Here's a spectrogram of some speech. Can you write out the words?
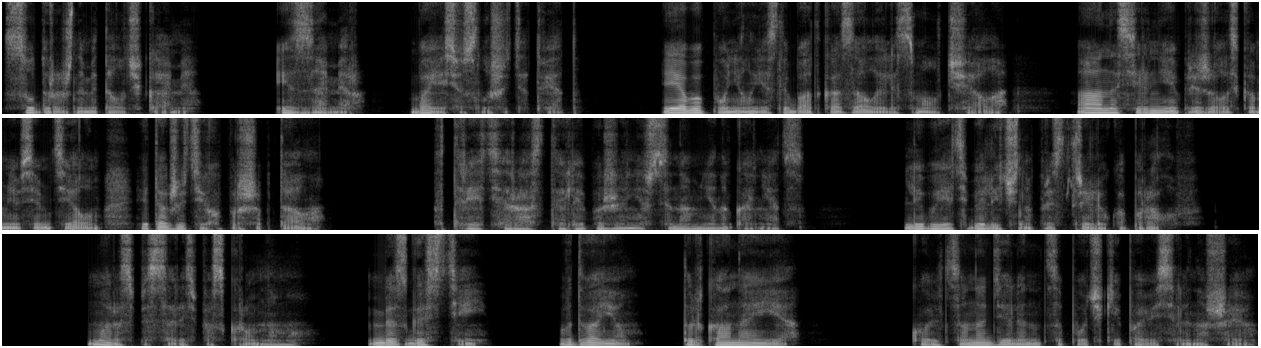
судорожными толчками. И замер, боясь услышать ответ. Я бы понял, если бы отказала или смолчала, а она сильнее прижалась ко мне всем телом и так же тихо прошептала. «В третий раз ты либо женишься на мне, наконец, либо я тебя лично пристрелю, Капралов». Мы расписались по-скромному, без гостей, вдвоем, только она и я. Кольца надели на цепочки и повесили на шею.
